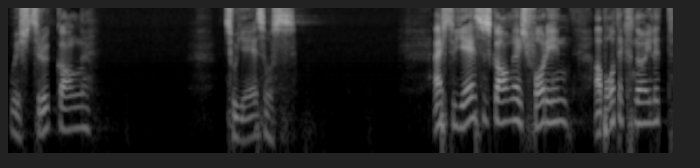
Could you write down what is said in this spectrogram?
und ist zurückgegangen zu Jesus. Er ist zu Jesus gegangen, ist vor ihm am Boden geknäult,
